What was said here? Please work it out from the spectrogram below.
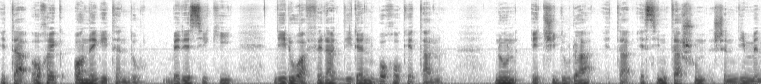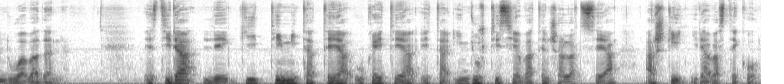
Eta horrek on egiten du, bereziki diru aferak diren borroketan, nun etxidura eta ezintasun sendimendua baden. Ez dira legitimitatea ukaitea eta injustizia baten salatzea aski irabazteko.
